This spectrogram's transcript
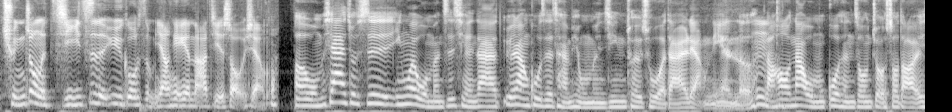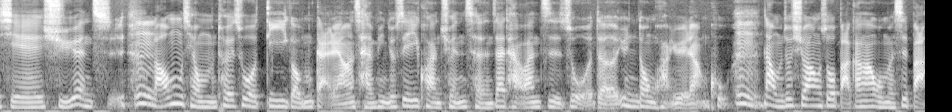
群众的极致的预购是怎么样？可以跟大家介绍一下吗？呃，我们现在就是因为我们之前大概月亮裤这个产品，我们已经推出了大概两年了。然后那我们过程中就有收到一些许愿池。嗯，然后目前我们推出的第一个我们改良的产品，就是一款全程在台湾制作的运动款月亮裤。嗯，那我们就希望说，把刚刚我们是把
